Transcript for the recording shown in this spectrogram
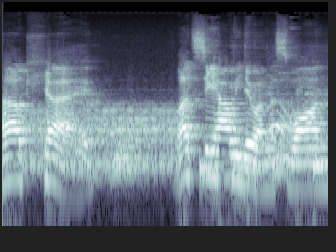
Okay. Let's see how we do on this one.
